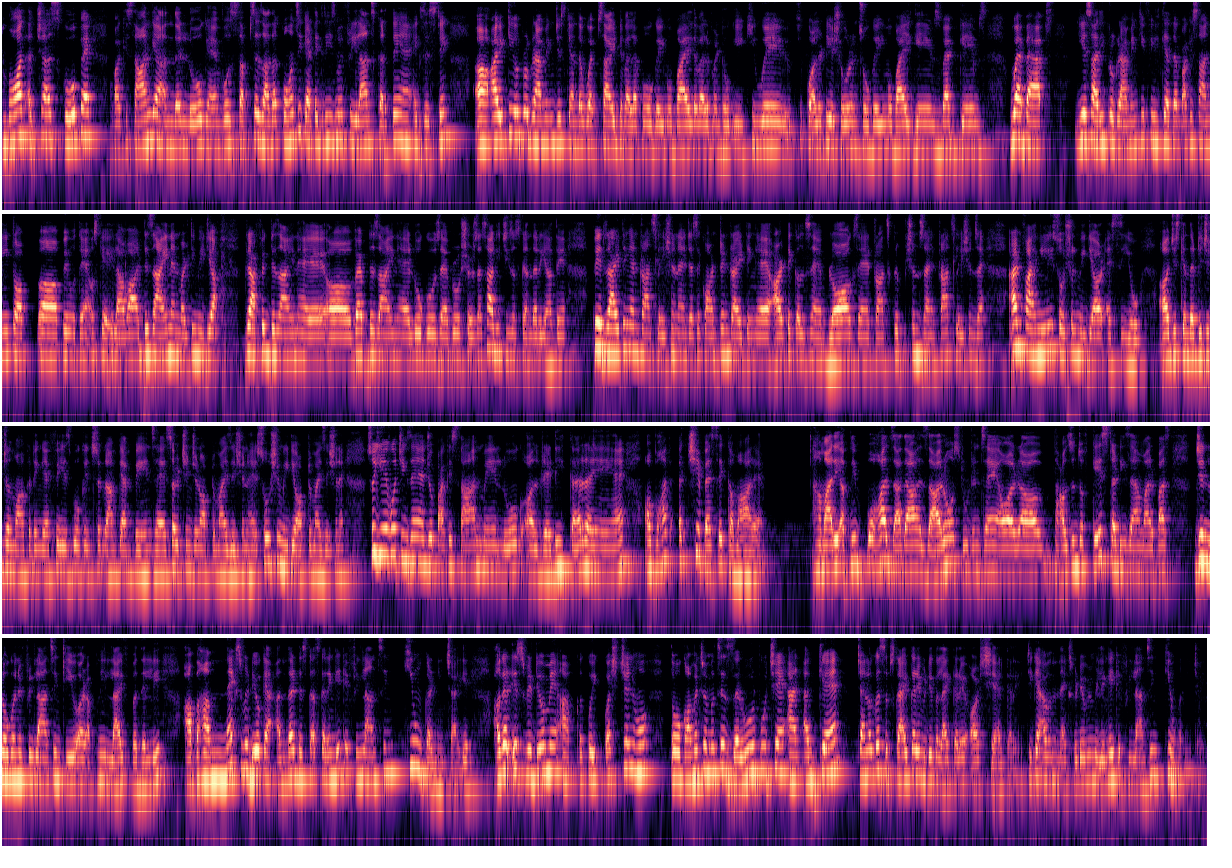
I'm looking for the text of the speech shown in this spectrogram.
बहुत अच्छा स्कोप है। पाकिस्तान के अंदर लोग हैं, वो सबसे ज़्यादा कौन सी कैटेगरीज में फ्रीलांस करते हैं एग्जिस्टिंग आईटी और प्रोग्रामिंग जिसके अंदर वेबसाइट डेवलप हो गई मोबाइल डेवलपमेंट होगी क्यूए क्वालिटी एश्योरेंस हो गई mobile games web games web apps ये सारी प्रोग्रामिंग की फ़ील्ड के अंदर पाकिस्तानी टॉप पे होते हैं। उसके अलावा design and multimedia graphic design है वेब डिज़ाइन है लोगोज है ब्रोशर्स हैं, सारी चीज़ उसके अंदर ही आते हैं। फिर राइटिंग एंड ट्रांसलेशन है, जैसे कंटेंट राइटिंग है आर्टिकल्स हैं ब्लॉग्स हैं ट्रांसक्रिप्शन हैं ट्रांसलेशन हैं एंड फाइनली सोशल मीडिया और एस जिसके अंदर डिजिटल मार्केटिंग है फेसबुक इंस्टाग्राम कैंपेन्स है सर्च इंजन ऑप्टिमाइजेशन है सोशल मीडिया ऑप्टिमाइजेशन है। सो so ये वो चीज़ें हैं जो पाकिस्तान में लोग ऑलरेडी कर रहे हैं और बहुत अच्छे पैसे कमा रहे हैं। हमारी अपनी बहुत ज़्यादा हज़ारों स्टूडेंट्स हैं और थाउजेंड्स ऑफ़ केस स्टडीज़ हैं हमारे पास, जिन लोगों ने फ्रीलांसिंग की और अपनी लाइफ बदल ली। अब हम नेक्स्ट वीडियो के अंदर डिस्कस करेंगे कि फ्रीलांसिंग क्यों करनी चाहिए। अगर इस वीडियो में आपका कोई क्वेश्चन हो तो कमेंट्स में मुझसे ज़रूर पूछें एंड अगेन चैनल को सब्सक्राइब करें वीडियो को लाइक करें और शेयर करें। ठीक है? अब हम नेक्स्ट वीडियो में मिलेंगे कि फ्रीलांसिंग क्यों करनी चाहिए।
